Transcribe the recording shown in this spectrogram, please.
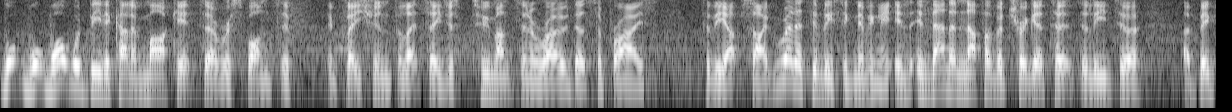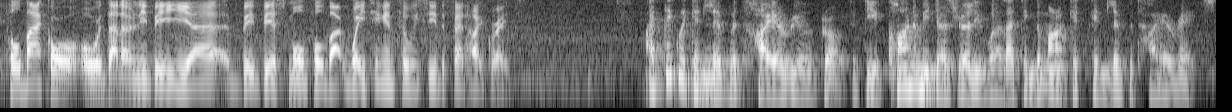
What, what, what would be the kind of market uh, response if inflation for, let's say, just two months in a row does surprise to the upside relatively significantly? Is, is that enough of a trigger to, to lead to a big pullback, or, or would that only be, uh, be, be a small pullback waiting until we see the Fed hike rates? I think we can live with higher real growth. If the economy does really well, I think the market can live with higher rates.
